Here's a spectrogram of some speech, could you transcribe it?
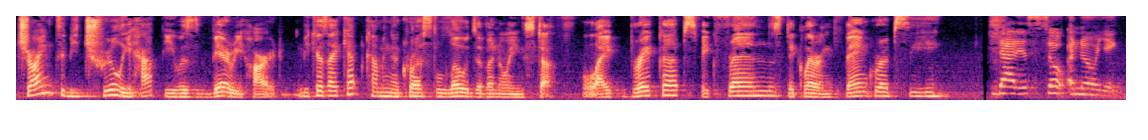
Trying to be truly happy was very hard because I kept coming across loads of annoying stuff, like breakups, fake friends, declaring bankruptcy. That is so annoying.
